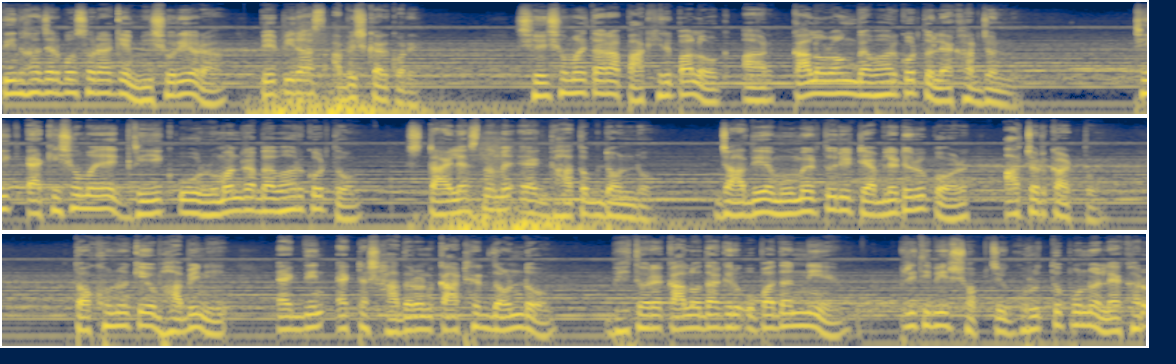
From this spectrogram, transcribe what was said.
তিন হাজার বছর আগে মিশরীয়রা পেপিরাস আবিষ্কার করে। সেই সময় তারা পাখির পালক আর কালো রং ব্যবহার করত লেখার জন্য। ঠিক একই সময়ে গ্রিক ও রোমানরা ব্যবহার করত স্টাইলাস নামে এক ধাতব দণ্ড, যা দিয়ে মোমের তৈরি ট্যাবলেটের উপর আচর কাটত। তখনও কেউ ভাবেনি একদিন একটা সাধারণ কাঠের দণ্ড, ভিতরে কালো দাগের উপাদান নিয়ে পৃথিবীর সবচেয়ে গুরুত্বপূর্ণ লেখার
